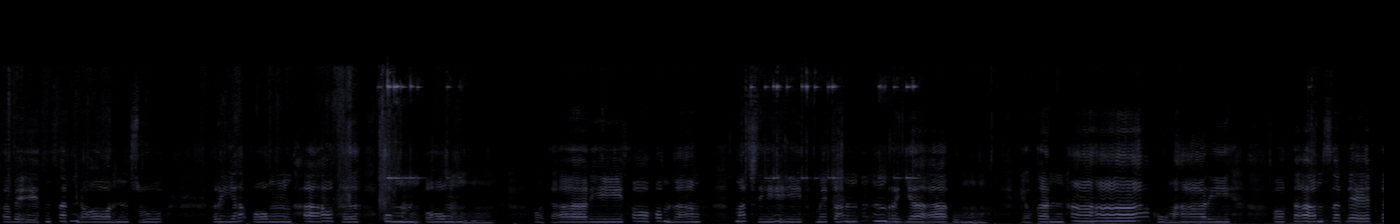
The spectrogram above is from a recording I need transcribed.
พระเวทสันดรสุริยพงเท้าเธออุ้มองค์พ่อจารีทอมนาง มัดสีแม่กันริยาอุ้มแก้วกันหาคู่มารี ออกตามเสด็จเอ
